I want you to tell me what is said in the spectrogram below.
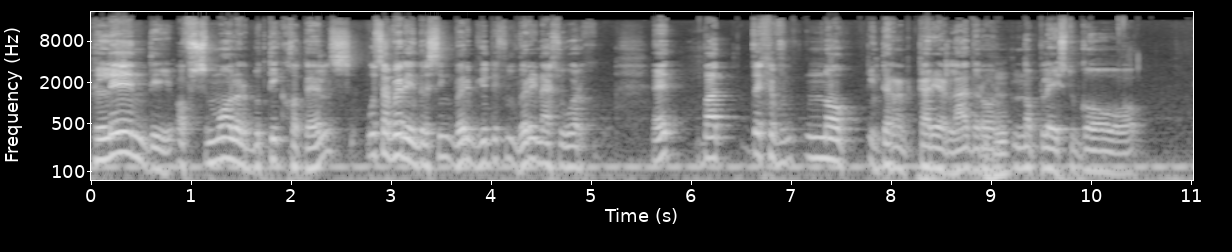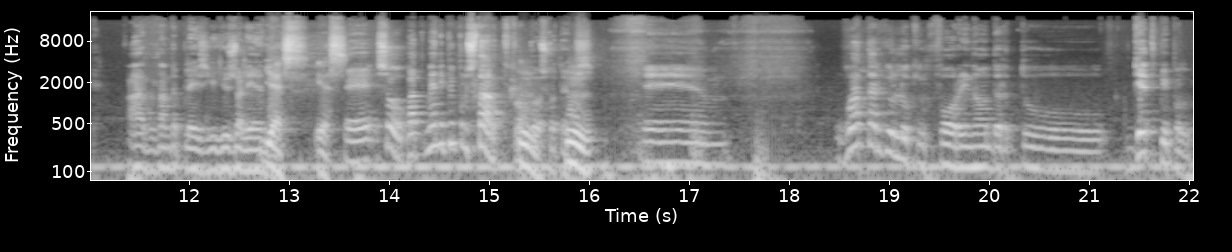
plenty of smaller boutique hotels, which are very interesting, very beautiful, very nice to work at, but they have no internal career ladder or mm-hmm. no place to go other than the place you usually end. Yes, yes. Uh, so, but many people start from mm. those hotels. Mm. Um, what are you looking for in order to get people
